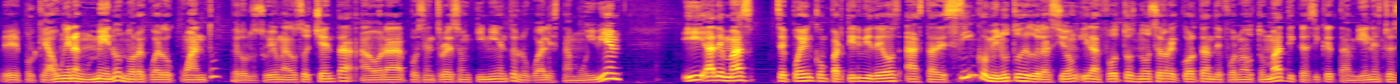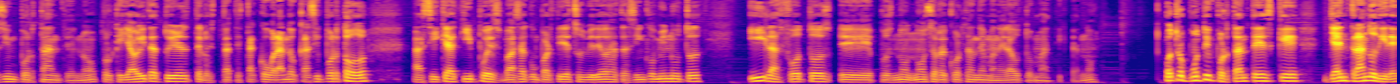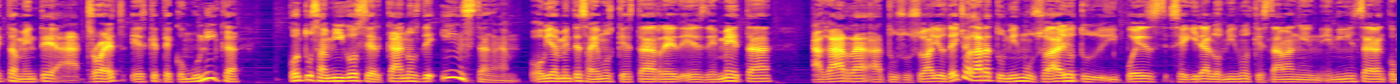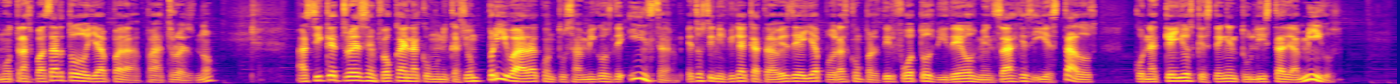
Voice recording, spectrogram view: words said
Eh, porque aún eran menos, no recuerdo cuánto, pero lo subieron a 280, ahora pues en Threads son 500, lo cual está muy bien. Y además se pueden compartir videos hasta de 5 minutos de duración y las fotos no se recortan de forma automática, así que también esto es importante, ¿no? Porque ya ahorita Twitter te lo está, cobrando casi por todo, así que aquí pues vas a compartir estos videos hasta 5 minutos y las fotos eh, pues no, no se recortan de manera automática, ¿no? Otro punto importante es que ya entrando directamente a Threads es que te comunica con tus amigos cercanos de Instagram. Obviamente sabemos que esta red es de Meta, agarra a tus usuarios, de hecho agarra a tu mismo usuario y puedes seguir a los mismos que estaban en, Instagram, como traspasar todo ya para, para Threads, ¿no? Así que Threads se enfoca en la comunicación privada con tus amigos de Instagram. Esto significa que a través de ella podrás compartir fotos, videos, mensajes y estados con aquellos que estén en tu lista de amigos.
